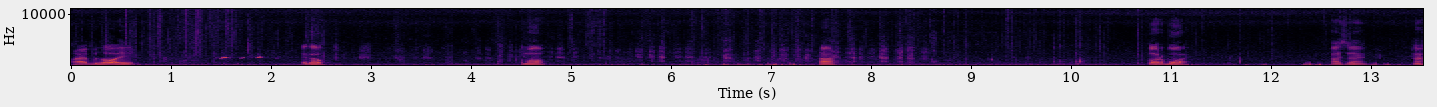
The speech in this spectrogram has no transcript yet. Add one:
All right, be hard headed. Let go. Come on. Huh? Florida boy. Huh, son? Huh?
